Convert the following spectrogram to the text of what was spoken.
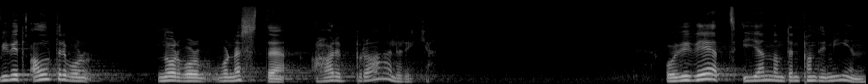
Vi vet aldri hvor, når vår, vår, neste har det bra eller ikke. Og vi vet gjennom den pandemien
